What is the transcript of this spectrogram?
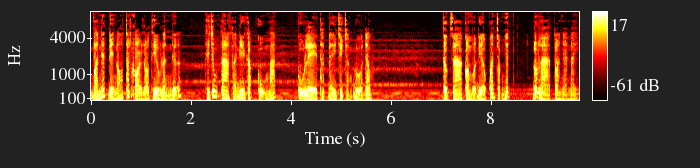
Và nhất để nó tắt khỏi lò thiêu lần nữa thì chúng ta phải đi gặp cụ mác cụ Lê thật đấy chứ chẳng đùa đâu. Thực ra còn một điều quan trọng nhất, đó là tòa nhà này,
